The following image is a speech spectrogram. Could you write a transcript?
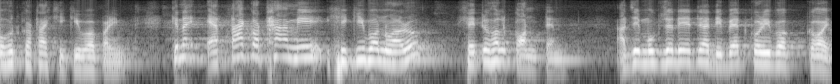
বহুত কথা শিকিব পাৰিম। কিন্তু এটা কথা আমি শিকিব নোৱাৰোঁ সেইটো হ'ল কণ্টেণ্ট আজি মোক যদি এতিয়া ডিবেট কৰিব কয়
